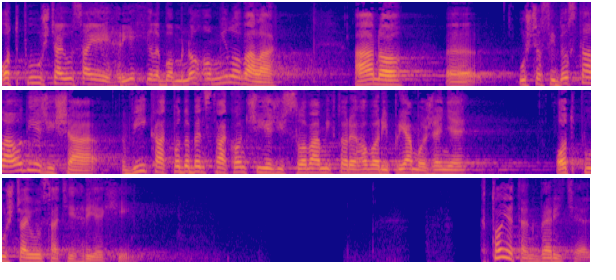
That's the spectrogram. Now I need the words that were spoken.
Odpúšťajú sa jej hriechy, lebo mnoho milovala. Áno, e, už čo si dostala od Ježiša, výklad podobenstva končí Ježiš slovami, ktoré hovorí priamo žene, odpúšťajú sa ti hriechy. Kto je ten veriteľ,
